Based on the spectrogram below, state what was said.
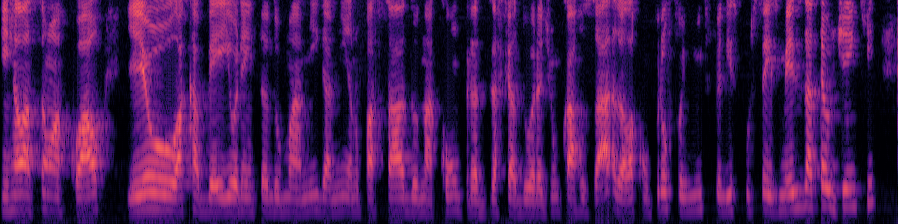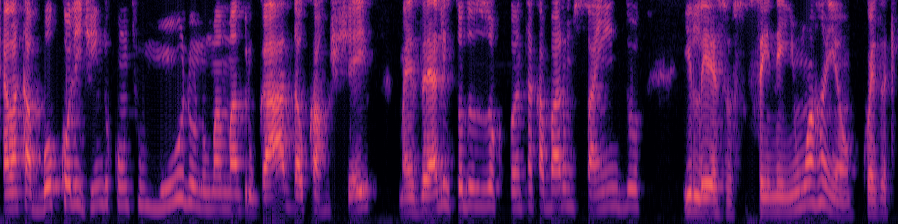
em relação à qual eu acabei orientando uma amiga minha no passado na compra desafiadora de um carro usado. Ela comprou, foi muito feliz por seis meses, até o dia em que ela acabou colidindo contra um muro numa madrugada, o carro cheio, mas ela e todos os ocupantes acabaram saindo ilesos, sem nenhum arranhão, coisa que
